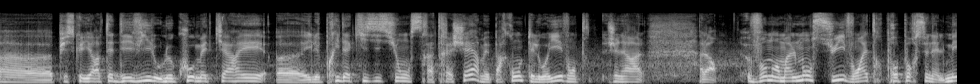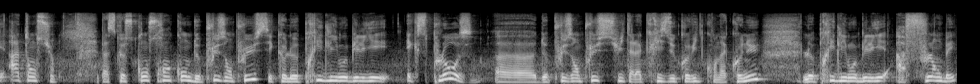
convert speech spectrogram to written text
euh, puisqu'il y aura peut-être des villes où le coût au mètre carré euh, et le prix d'acquisition sera très cher, mais par contre, les loyers vont général. Alors, vont normalement suivre, vont être proportionnels. Mais attention, parce que ce qu'on se rend compte de plus en plus, c'est que le prix de l'immobilier explose euh, de plus en plus suite à la crise du Covid qu'on a connue. Le prix de l'immobilier a flambé,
